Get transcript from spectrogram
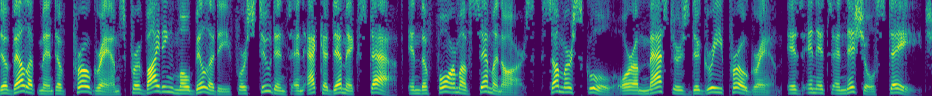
development of programs providing mobility for students and academic staff in the form of seminars, summer school or a master's degree program is in its initial stage.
